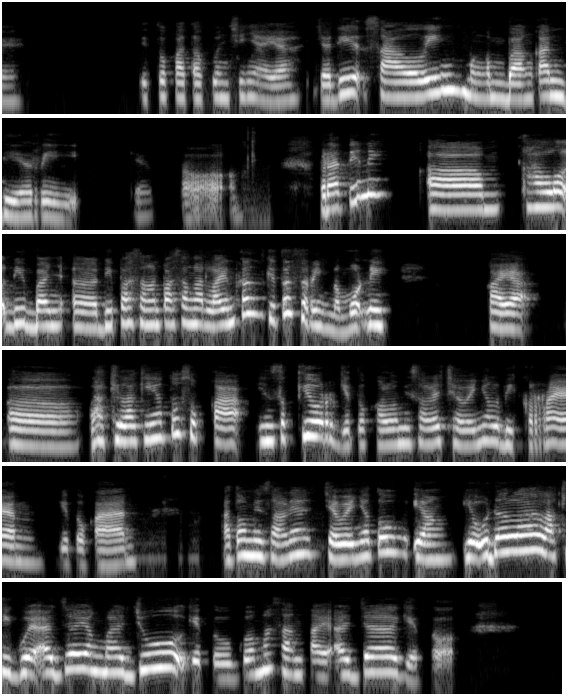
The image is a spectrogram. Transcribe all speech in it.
Itu kata kuncinya ya. Jadi saling mengembangkan diri gitu. Berarti nih em, kalau di banyak eh, di pasangan-pasangan lain kan kita sering nemu nih kayak eh, laki-lakinya tuh suka insecure gitu kalau misalnya ceweknya lebih keren gitu kan. Atau misalnya ceweknya tuh yang ya udahlah laki gue aja yang maju gitu. Gue mah santai aja gitu.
